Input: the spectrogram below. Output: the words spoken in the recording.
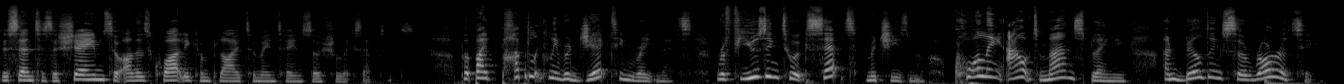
Dissent is a shame, so others quietly comply to maintain social acceptance. But by publicly rejecting rape myths, refusing to accept machismo, calling out mansplaining, and building sorority,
